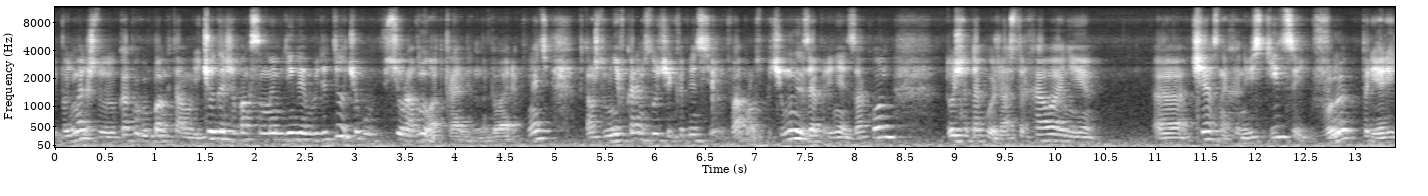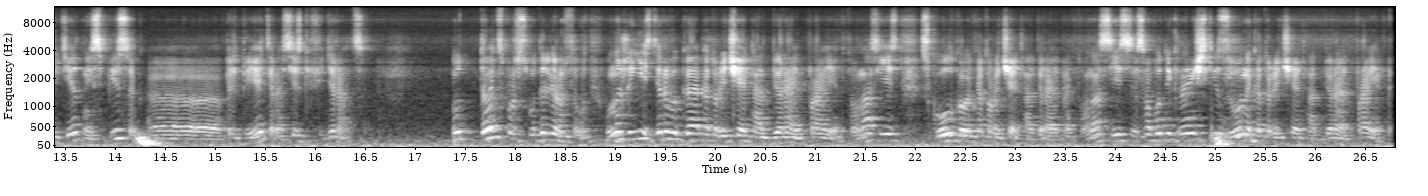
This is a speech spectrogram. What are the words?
и понимали, что какой банк там, и что дальше банк с моими деньгами будет делать, что все равно, откровенно говоря, понимаете? Потому что мне в крайнем случае компенсируют. Вопрос, почему нельзя принять закон точно такой же о страховании э, частных инвестиций в приоритетный список э, предприятий Российской Федерации? Ну, давайте просто смоделируем. Вот у нас же есть РВК, который тщательно отбирает проекты, у нас есть Сколково, который тщательно отбирает проекты, у нас есть свободные экономические зоны, которые тщательно отбирают проекты.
